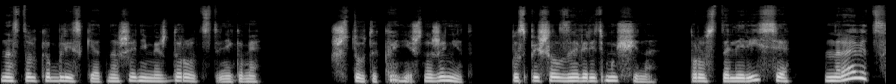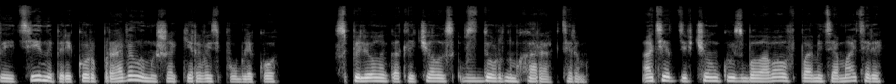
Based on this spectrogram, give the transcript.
настолько близкие отношения между родственниками? Что ты, конечно же, нет, поспешил заверить мужчина. Просто Лерисе нравится идти наперекор правилам и шокировать публику. С пеленок отличалась вздорным характером. Отец девчонку избаловал в память о матери,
